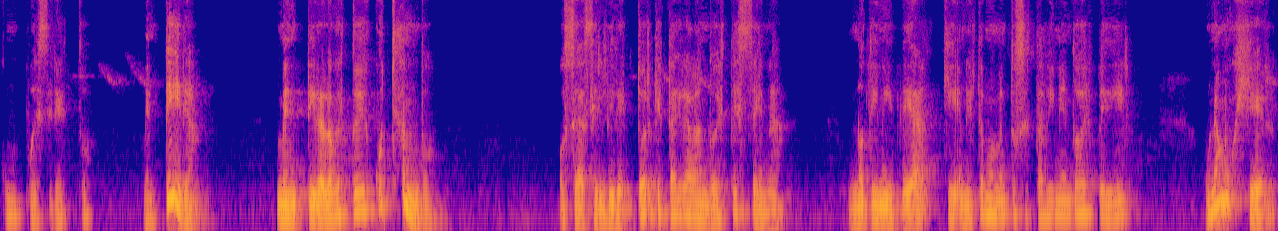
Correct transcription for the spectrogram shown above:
¿Cómo puede ser esto? Mentira. Mentira lo que estoy escuchando. O sea, si el director que está grabando esta escena no tiene idea que en este momento se está viniendo a despedir una mujer,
